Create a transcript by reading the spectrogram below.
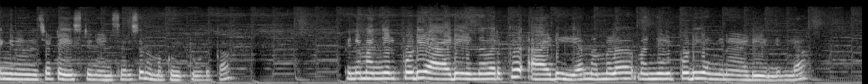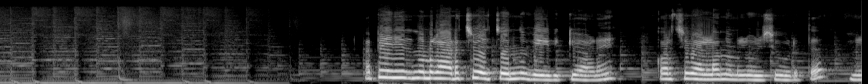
എങ്ങനെയാണെന്ന് വെച്ചാൽ ടേസ്റ്റിനനുസരിച്ച് നമുക്ക് ഇട്ട് കൊടുക്കാം. പിന്നെ മഞ്ഞൾപ്പൊടി ആഡ് ചെയ്യുന്നവർക്ക് ആഡ് ചെയ്യാം. നമ്മൾ മഞ്ഞൾപ്പൊടി അങ്ങനെ ആഡ് ചെയ്യുന്നില്ല. അപ്പോൾ ഇനി ഇത് നമ്മൾ അടച്ചു വെച്ചൊന്ന് വേവിക്കുകയാണേ കുറച്ച് വെള്ളം നമ്മൾ ഒഴിച്ചു കൊടുത്ത് നമ്മൾ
